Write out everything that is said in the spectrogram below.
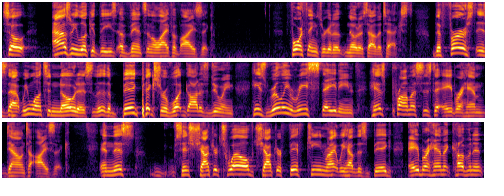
So, as we look at these events in the life of Isaac, four things we're going to notice out of the text. The first is that we want to notice the, the, big picture of what God is doing. He's really restating his promises to Abraham down to Isaac. And this, since chapter 12, chapter 15, right, we have this big Abrahamic covenant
